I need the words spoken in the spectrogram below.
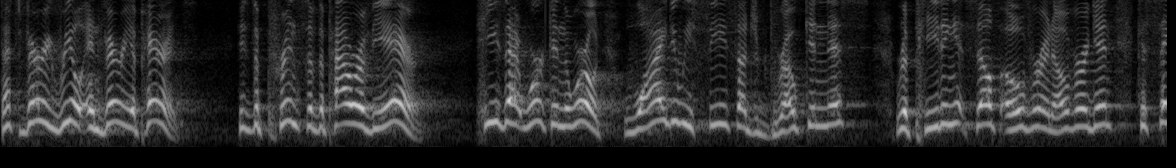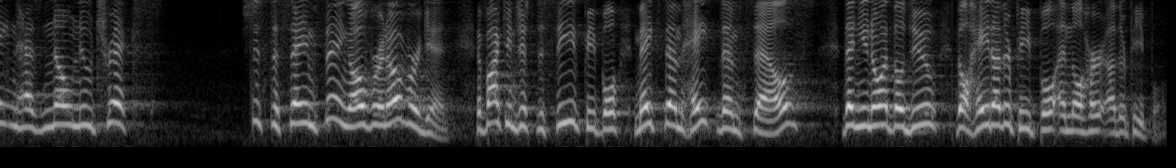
That's very real and very apparent. He's the prince of the power of the air. He's at work in the world. Why do we see such brokenness repeating itself over and over again? Because Satan has no new tricks. It's just the same thing over and over again. If I can just deceive people, make them hate themselves, then you know what they'll do? They'll hate other people and they'll hurt other people.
